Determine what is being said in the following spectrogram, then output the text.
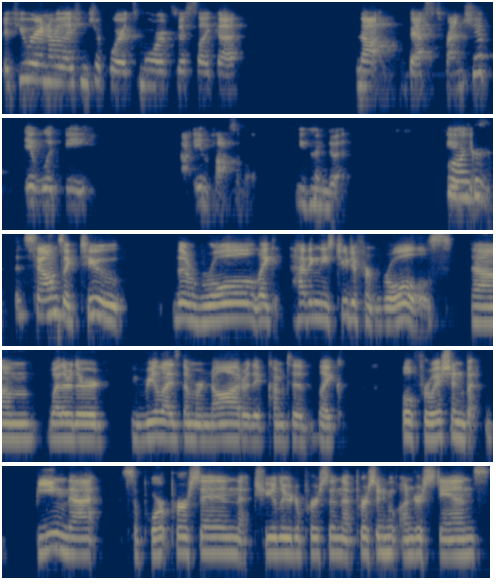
if you were in a relationship where it's more of just like a not best friendship, it would be uh, impossible. You couldn't do it. You Well, and 'cause it sounds like too the role, like having these two different roles, um, whether they're you realize them or not, or they've come to like full fruition, but being that support person, that cheerleader person, that person who understands.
